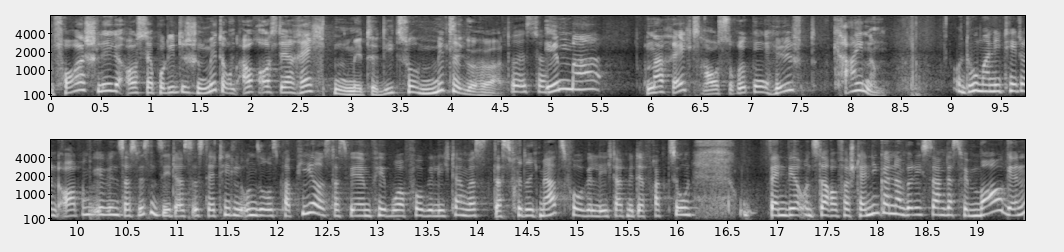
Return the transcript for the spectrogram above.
Vorschläge aus der politischen Mitte und auch aus der rechten Mitte, die zur Mitte gehört, so immer nach rechts rauszurücken, hilft keinem. Und Humanität und Ordnung übrigens, das wissen Sie, das ist der Titel unseres Papiers, das wir im Februar vorgelegt haben, was das Friedrich Merz vorgelegt hat mit der Fraktion. Wenn wir uns darauf verständigen können, dann würde ich sagen, dass wir morgen,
